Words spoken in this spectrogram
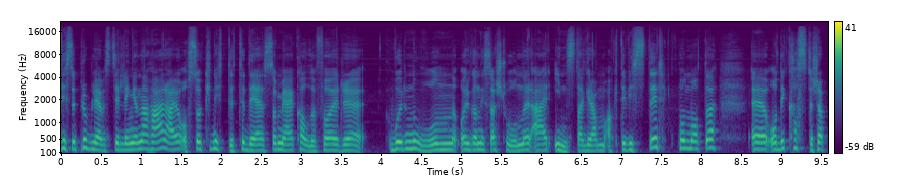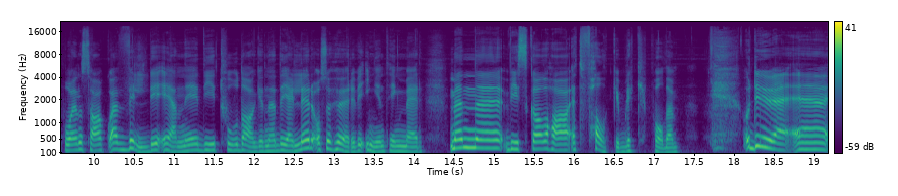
disse problemstillingene her er jo også knyttet til det som jeg kaller for uh, hvor noen organisasjoner er Instagram-aktivister, på en måte. Eh, og de kaster seg på en sak og er veldig enig de to dagene det gjelder, og så hører vi ingenting mer. Men eh, vi skal ha et falkeblikk på dem. Og du, eh,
